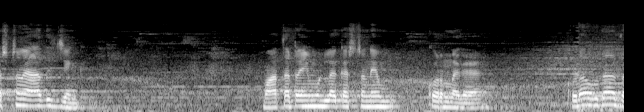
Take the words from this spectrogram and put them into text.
ಕಷ್ಟನೇ ಆದಿಜ್ಜಿ ಹೆಂಗೆ. ಮಾತಾ ಟೈಮ್ ಕಷ್ಟನೇ ಕೊರನಾಗ. ಕೂಡ ಹೌದಾದ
